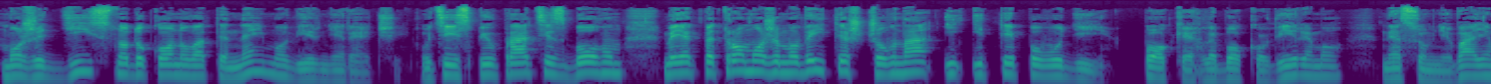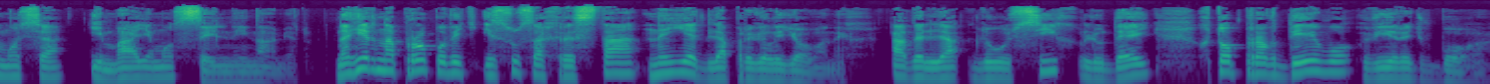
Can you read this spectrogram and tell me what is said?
може дійсно доконувати неймовірні речі. У цій співпраці з Богом ми, як Петро, можемо вийти з човна і іти по воді, поки глибоко віримо, не сумніваємося і маємо сильний намір. Нагірна проповідь Ісуса Христа не є для привілейованих, а для, усіх людей, хто правдиво вірить в Бога.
